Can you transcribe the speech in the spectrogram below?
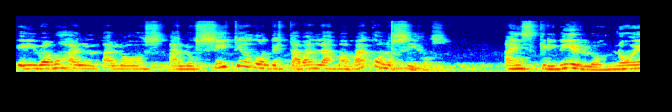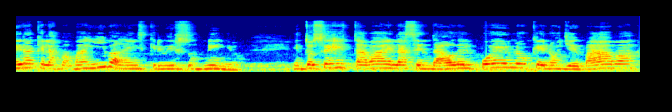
e íbamos a, los, a los sitios donde estaban las mamás con los hijos, a inscribirlos. No era que las mamás iban a inscribir sus niños, entonces estaba el hacendado del pueblo que nos llevaba,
